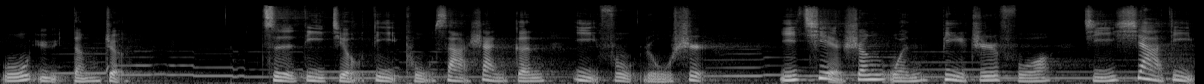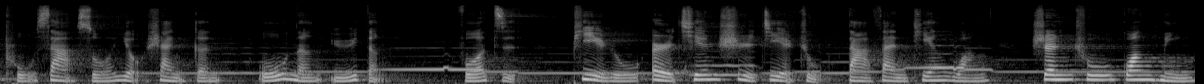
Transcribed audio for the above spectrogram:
无语等者，此第九地菩萨善根亦复如是。一切声闻必知佛及下地菩萨所有善根。无能于等，佛子，譬如二千世界主大梵天王，身出光明，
